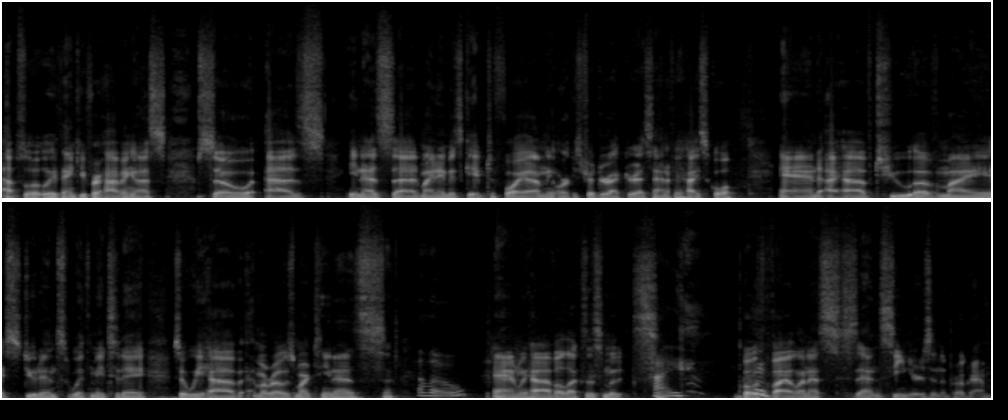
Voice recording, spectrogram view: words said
Absolutely. Thank you for having us. So, as Inez said, my name is Gabe Tafoya. I'm the orchestra director at Santa Fe High School. And I have two of my students with me today. So we have Emmarose Martinez. Hello. And we have Alexis Mutz. Hi. Both Hi. violinists and seniors in the program.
